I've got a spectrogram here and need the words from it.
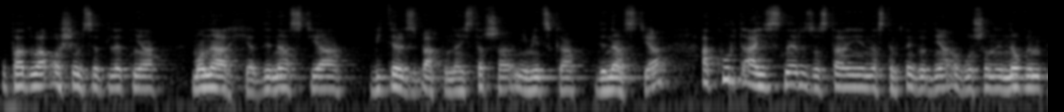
upadła 800-letnia monarchia, dynastia Wittelsbachu, najstarsza niemiecka dynastia, a Kurt Eisner zostaje następnego dnia ogłoszony nowym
